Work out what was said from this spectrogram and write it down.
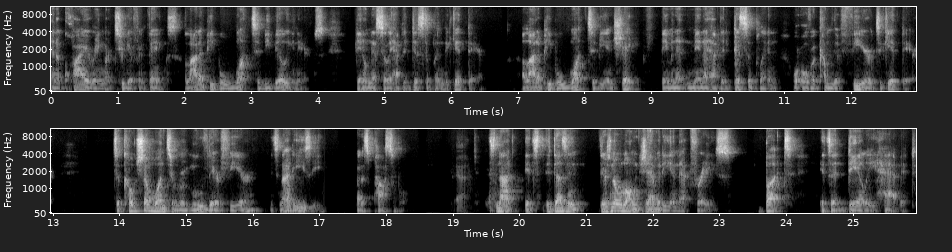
and acquiring are two different things. A lot of people want to be billionaires. They don't necessarily have the discipline to get there. A lot of people want to be in shape. They may not, may not have the discipline or overcome the fear to get there. To coach someone to remove their fear, it's not easy, but it's possible Yeah. it's not it's it doesn't there's no longevity in that phrase but it's a daily habit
